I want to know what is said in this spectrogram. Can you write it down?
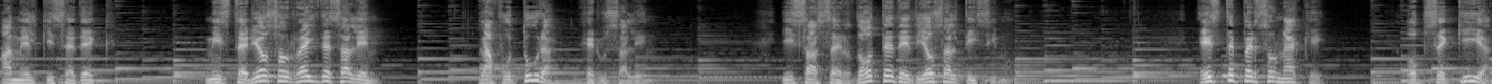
a Melquisedec, misterioso rey de Salem, la futura Jerusalén, y sacerdote de Dios Altísimo. Este personaje obsequia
